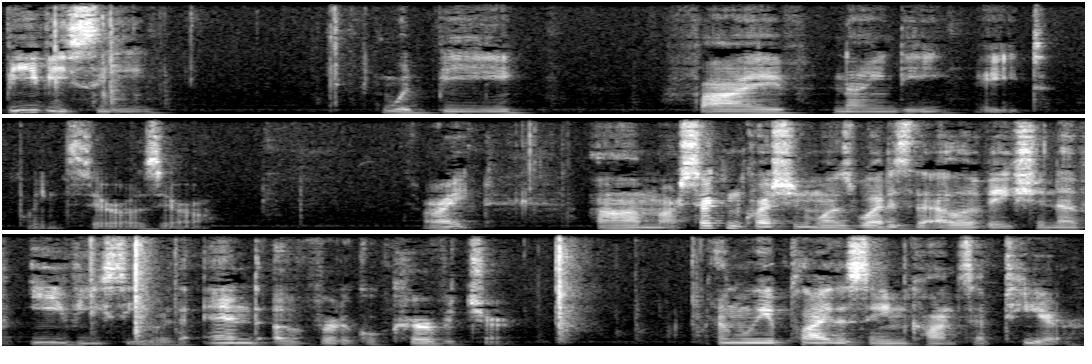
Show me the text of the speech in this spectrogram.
BVC would be 598.00. Alright, um, our second question was what is the elevation of EVC, or the end of vertical curvature? And we apply the same concept here,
